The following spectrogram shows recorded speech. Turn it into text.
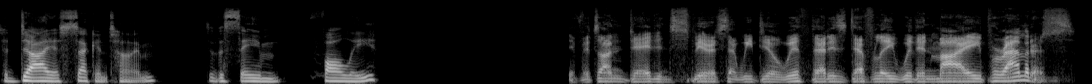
to die a second time to the same folly. If it's undead and spirits that we deal with, that is definitely within my parameters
